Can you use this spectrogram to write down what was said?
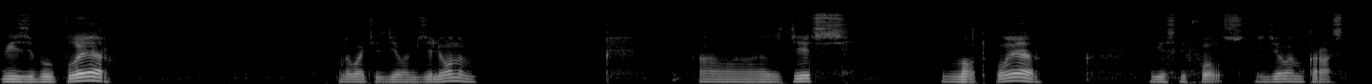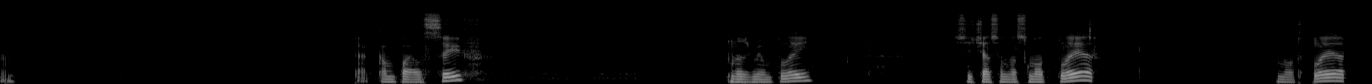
Visible player. Давайте сделаем зеленым. А, здесь not player, если false, сделаем красным. Так, compile save. Нажмем play. Сейчас у нас not player. Not player.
